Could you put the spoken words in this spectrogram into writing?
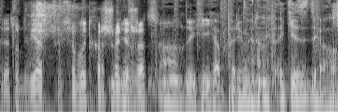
эту дверцу, все будет хорошо держаться. А, ну, я примерно так и сделал.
